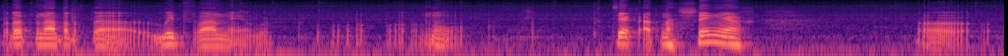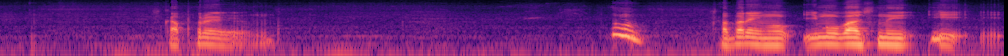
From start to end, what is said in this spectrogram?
просто-напросто быть с вами, ну, тех отношениях, э, которые, ну, которые ему, ему важны и, и,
